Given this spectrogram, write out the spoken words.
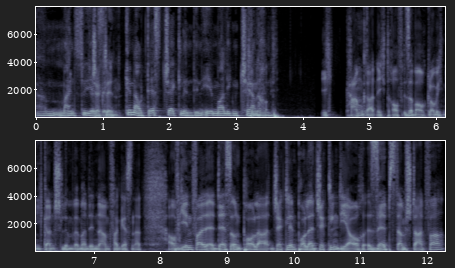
Ähm, meinst du jetzt? Jacqueline. Genau, Des Jacqueline, den ehemaligen Chairman. Genau. Kam gerade nicht drauf. Ist aber auch, glaube ich, nicht ganz schlimm, wenn man den Namen vergessen hat. Auf jeden Fall äh, Des und Paula Jacqueline. Paula Jacqueline, die ja auch selbst am Start war,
